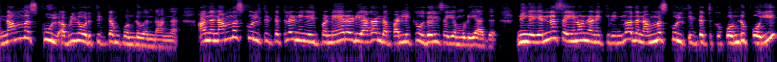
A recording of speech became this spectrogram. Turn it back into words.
நம்ம ஸ்கூல் அப்படின்னு ஒரு திட்டம் கொண்டு வந்தாங்க. அந்த நம்ம ஸ்கூல் திட்டத்துல நீங்க இப்ப நேரடியாக அந்த பள்ளிக்கு உதவி செய்ய முடியாது. நீங்க என்ன செய்யணும்னு நினைக்கிறீங்களோ அதை நம்ம ஸ்கூல் திட்டத்துக்கு கொண்டு போய்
